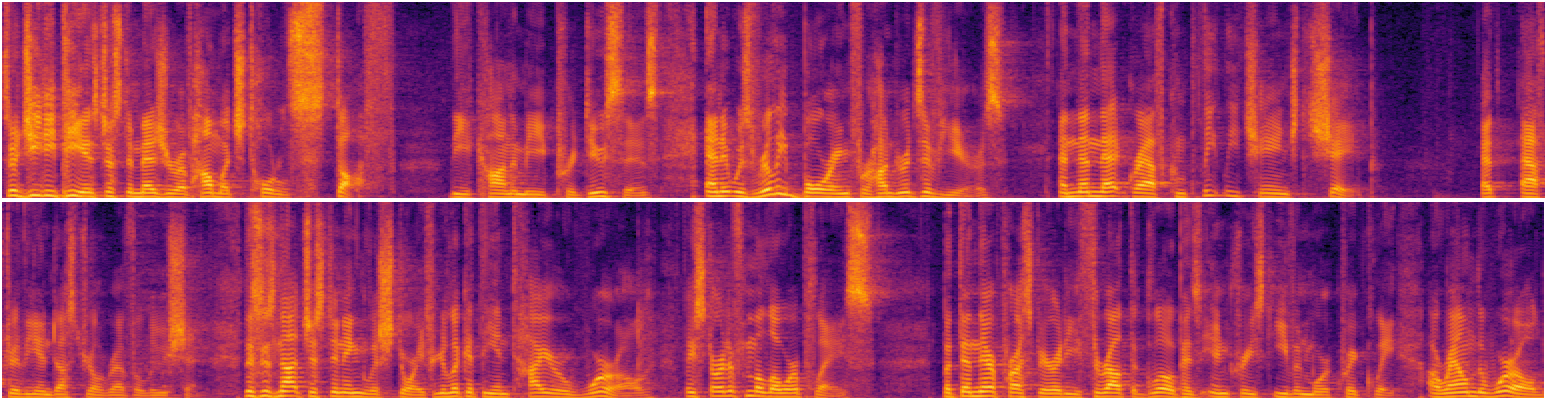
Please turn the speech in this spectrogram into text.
So, GDP is just a measure of how much total stuff the economy produces. And it was really boring for hundreds of years. And then that graph completely changed shape at, after the Industrial Revolution. This is not just an English story. If you look at the entire world, they started from a lower place but then their prosperity throughout the globe has increased even more quickly. Around the world,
